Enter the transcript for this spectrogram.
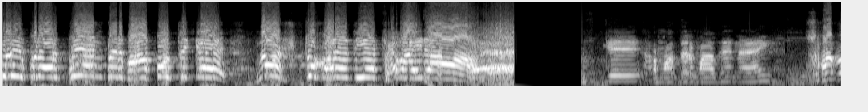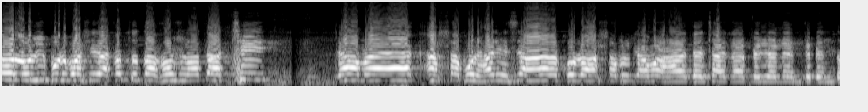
উলিপুরের বিএনপির ভাবমূর্তিকে নষ্ট করে দিয়েছে ভাইরা কে আমাদের মাঝে নাই সকল অলিপুরবাসীর একত্রতা ঘোষণা চাচ্ছি যে আমরা এক আশাফুল হারিয়েছি, আর কোনো আশাফুলকে আমরা হারাতে চাই না, প্রিয় নেতৃবৃন্দ।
